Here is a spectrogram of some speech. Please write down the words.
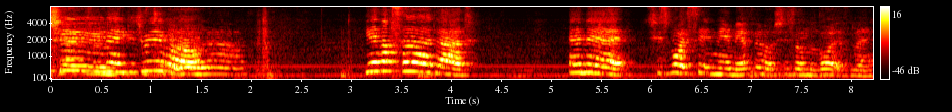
tune for me. Did you hear her? Yeah, that's her, Dad. Isn't it? She's right sitting near me. I feel like she's on the right of me.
